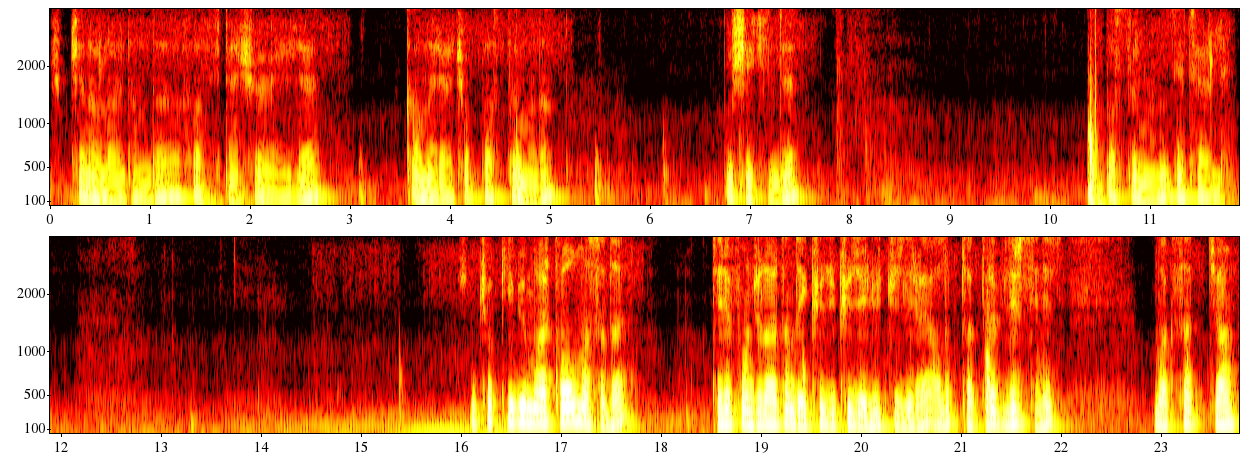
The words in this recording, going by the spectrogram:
Şu kenarlardan da hafiften şöyle kameraya çok bastırmadan bu şekilde bastırmanız yeterli. Şimdi çok iyi bir marka olmasa da telefonculardan da 200, 250, 300 liraya alıp taktırabilirsiniz. Maksat cam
